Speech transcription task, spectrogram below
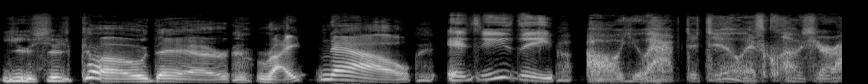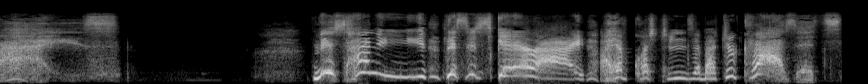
You should go there right now. It's easy. All you have to do is close your eyes. Miss Honey, this is Scare Eye. I have questions about your closets.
